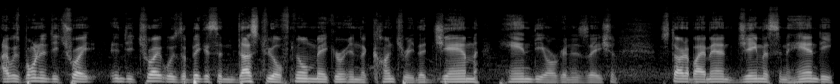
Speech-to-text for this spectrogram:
I was born in Detroit. In Detroit was the biggest industrial filmmaker in the country, the Jam Handy organization, started by a man Jamison Handy,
